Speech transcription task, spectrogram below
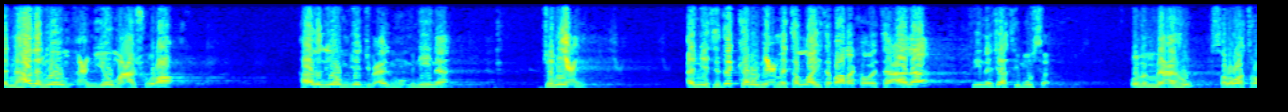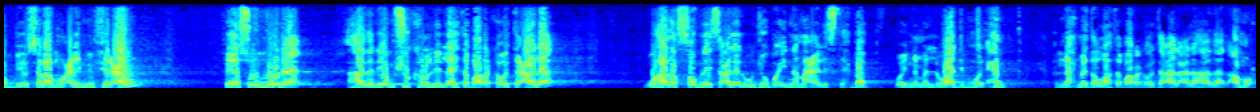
أن هذا اليوم يعني يوم عاشوراء هذا اليوم يجب على المؤمنين جميعا أن يتذكروا نعمة الله تبارك وتعالى في نجاة موسى. ومن معه صلوات ربي وسلامه عليه من فرعون فيصومون هذا اليوم شكرا لله تبارك وتعالى. وهذا الصوم ليس على الوجوب وإنما على الاستحباب وإنما الواجب هو الحمد. أن نحمد الله تبارك وتعالى على هذا الأمر.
